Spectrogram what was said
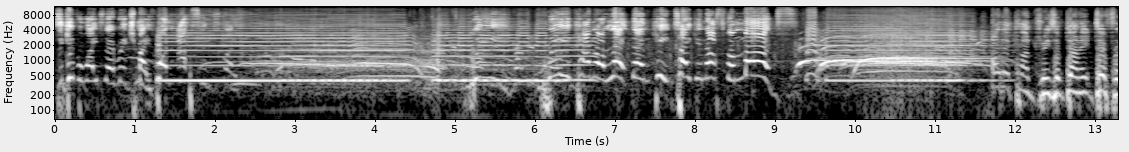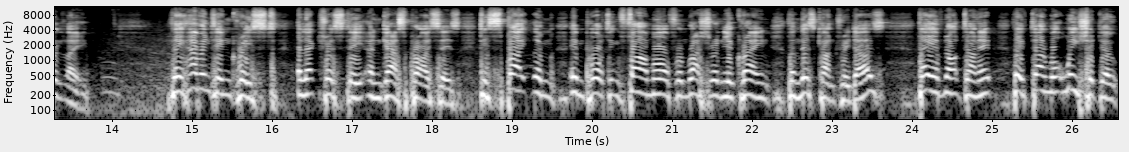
to give away to their rich mates. What absolute disgrace. We, we cannot let them keep taking us for mugs. Other countries have done it differently. They haven't increased electricity and gas prices, despite them importing far more from Russia and Ukraine than this country does. They have not done it. They've done what we should do,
